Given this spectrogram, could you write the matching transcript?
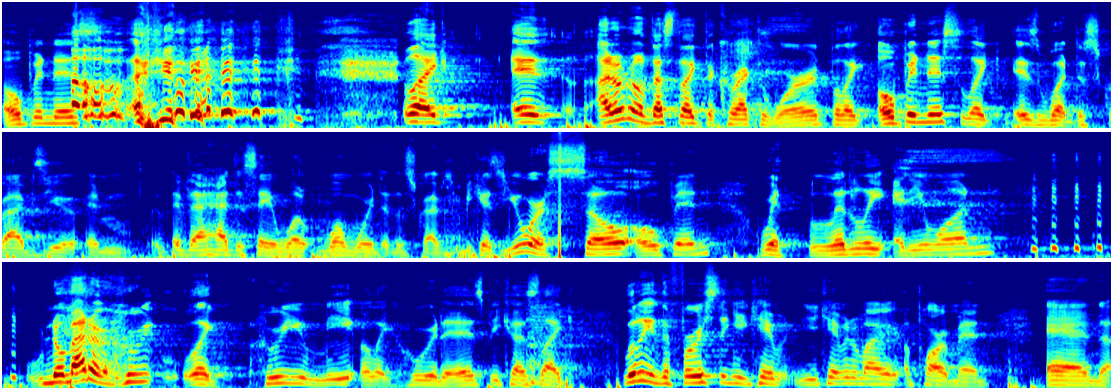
Openness. like, it, I don't know if that's like the correct word, but like openness, like is what describes you. And if I had to say one one word that describes you, because you are so open with literally anyone no matter who like who you meet or like who it is because like literally the first thing you came you came into my apartment and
